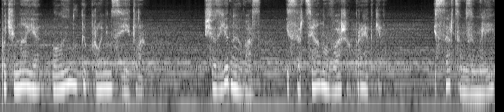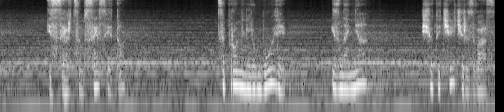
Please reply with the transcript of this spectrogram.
починає линути промінь світла, що з'єднує вас із серцями ваших предків, із серцем землі, із серцем Всесвіту. Це промінь любові і знання, що тече через вас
